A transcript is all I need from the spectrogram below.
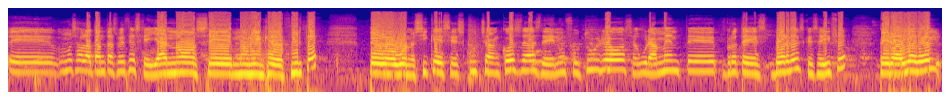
Eh, hemos hablado tantas veces que ya no sé muy bien qué decirte, pero bueno, sí que se escuchan cosas de en un futuro, seguramente, brotes verdes, que se dice, pero a día de hoy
